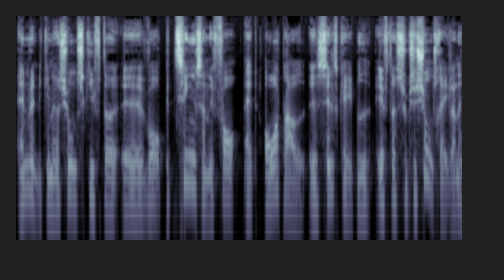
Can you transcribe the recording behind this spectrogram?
anvendt i generationsskifter, øh, hvor betingelserne for at overdrage øh, selskabet efter successionsreglerne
